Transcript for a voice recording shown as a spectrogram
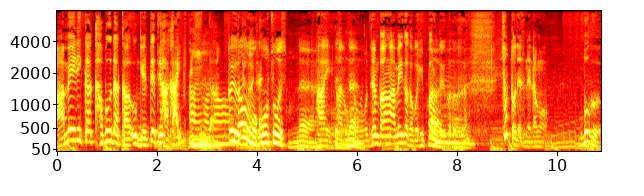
アメリカ株高受けて高い。というダウも好調ですもんね。はい。あの、全般アメリカ株を引っ張るということですが、ちょっとですね、でも、僕、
